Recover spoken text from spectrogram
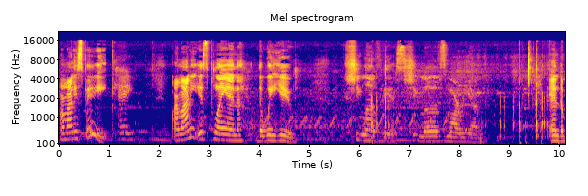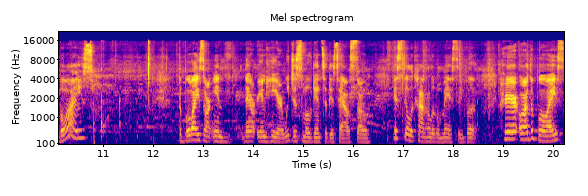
Armani, speak. Hey. Armani is playing the Wii U. She loves this. She loves Mario. And the boys, the boys are in, they're in here. We just moved into this house, so it's still a kind of a little messy, but here are the boys.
